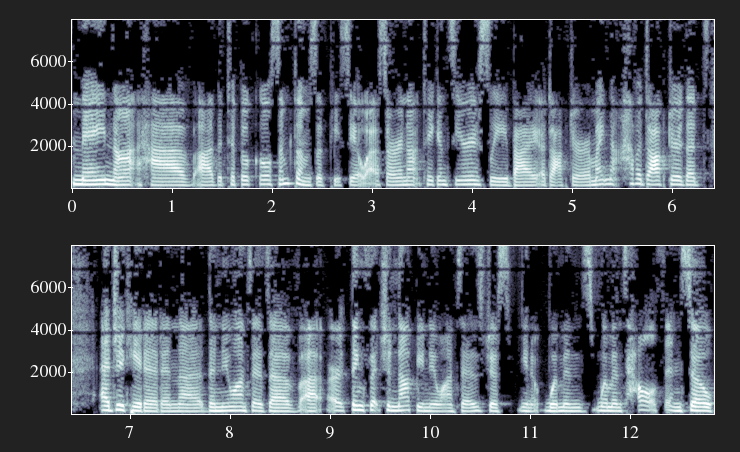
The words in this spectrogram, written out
may not have uh, the typical symptoms of PCOS or are not taken seriously by a doctor or might not have a doctor that's educated in the, the nuances of uh, or things that should not be nuances just you know women's women's health. And so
